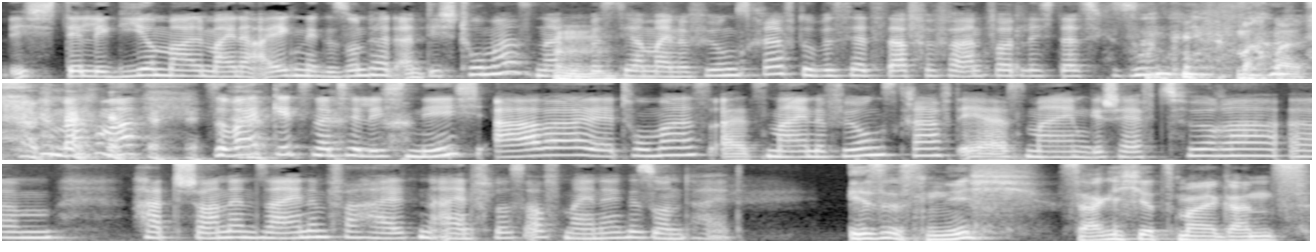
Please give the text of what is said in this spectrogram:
ich delegiere mal meine eigene Gesundheit an dich, Thomas. Na, du mhm. bist ja meine Führungskraft. Du bist jetzt dafür verantwortlich, dass ich gesund bin. Mach mal. Mach mal. Soweit geht's natürlich nicht. Aber der Thomas als meine Führungskraft, er ist mein Geschäftsführer, ähm, hat schon in seinem Verhalten Einfluss auf meine Gesundheit. Ist es nicht, sage ich jetzt mal ganz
